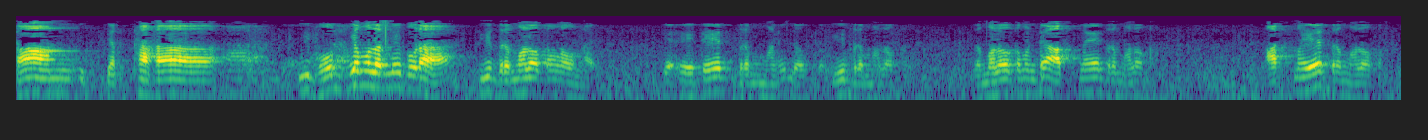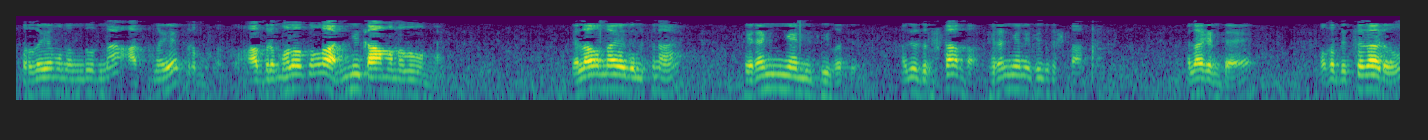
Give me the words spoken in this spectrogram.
తాన్ ఇత్యర్థ ఈ భోగ్యములన్నీ కూడా ఈ బ్రహ్మలోకంలో ఉన్నాయి. ఏతే బ్రహ్మని లోకం. ఈ బ్రహ్మలోకం. బ్రహ్మలోకం అంటే ఆత్మయే బ్రహ్మలోకం. ఆత్మయే బ్రహ్మలోకం. హృదయమునందున్న ఆత్మయే బ్రహ్మలోకం. ఆ బ్రహ్మలోకంలో అన్ని కామనలు ఉన్నాయి. ఎలా ఉన్నాయో తెలిసిన హిరణ్యనిధివత్. అది దృష్టాంతం. హిరణ్యనిధి దృష్టాంతం. ఎలాగంటే ఒక బిచ్చగాడు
